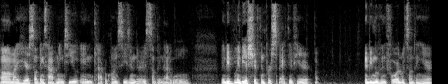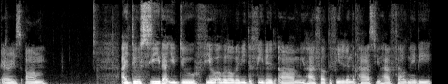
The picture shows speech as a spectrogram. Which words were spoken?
Um, I hear something's happening to you in Capricorn season. There is something that will maybe maybe a shift in perspective here. Maybe moving forward with something here, Aries. Um, I do see that you do feel a little maybe defeated. Um, you have felt defeated in the past. You have felt maybe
